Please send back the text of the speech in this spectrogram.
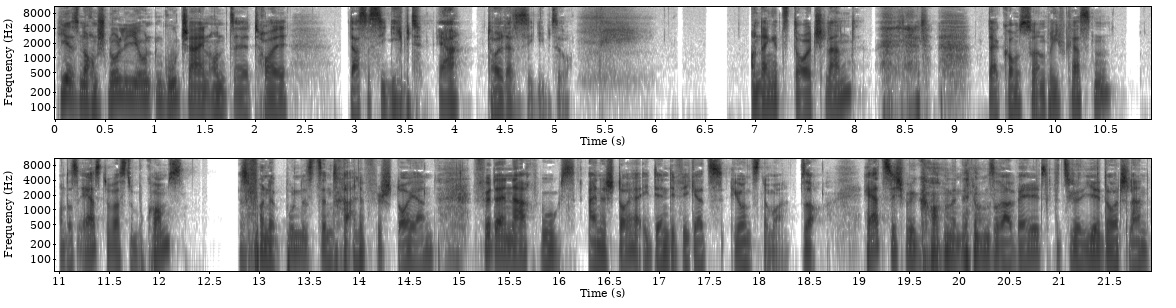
Hier ist noch ein Schnulli und ein Gutschein und äh, toll, dass es sie gibt. Ja, toll, dass es sie gibt so. Und dann gibt's Deutschland. da kommst du an den Briefkasten und das erste, was du bekommst, ist von der Bundeszentrale für Steuern für deinen Nachwuchs eine Steueridentifikationsnummer. So, herzlich willkommen in unserer Welt, beziehungsweise hier in Deutschland.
